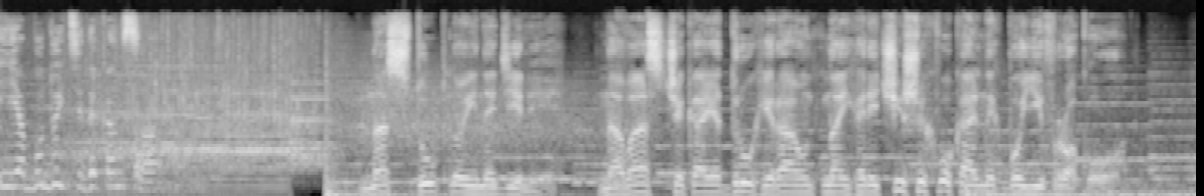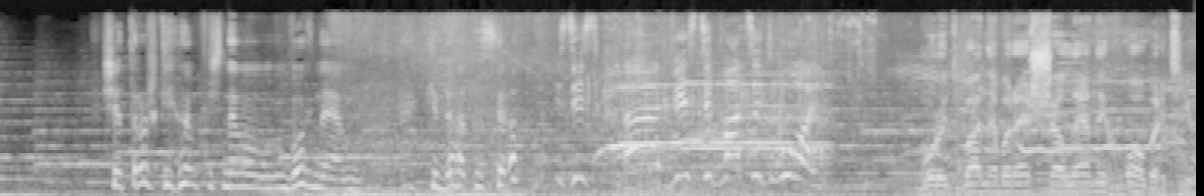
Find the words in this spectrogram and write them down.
и я буду идти до конца. Наступної неділі на вас чекає другий раунд найгарячіших вокальних боїв року. Ще трошки ми почнемо вогнем кидатися. Здесь а, 220 вольт. Боротьба набере шалених обертів.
